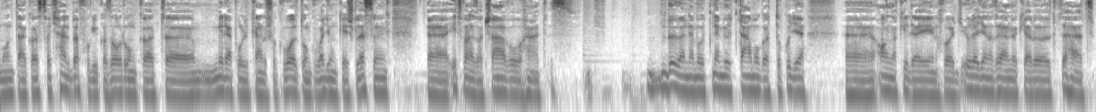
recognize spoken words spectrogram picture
mondták azt, hogy hát befogjuk az orrunkat, mi republikánusok voltunk, vagyunk és leszünk, itt van ez a csávó, hát ez bőven nem őt, nem őt támogattok, ugye, annak idején, hogy ő legyen az elnök jelölt, tehát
